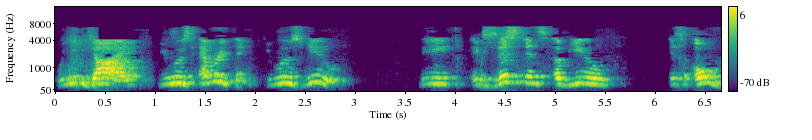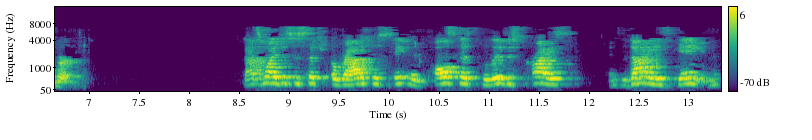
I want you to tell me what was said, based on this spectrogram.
When you die, you lose everything. You lose you. The existence of you is over. That's why this is such a radical statement. Paul says to live is Christ and to die is gain.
